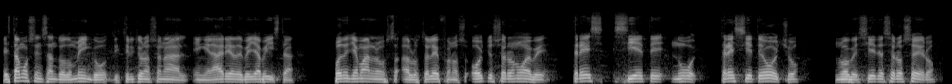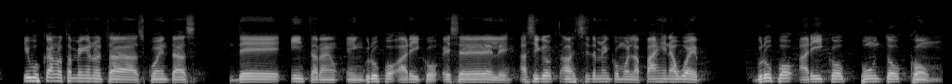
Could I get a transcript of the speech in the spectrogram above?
Estamos en Santo Domingo, Distrito Nacional, en el área de Bellavista. Pueden llamarnos a los teléfonos 809-378-9700 y buscarnos también en nuestras cuentas de Instagram en Grupo Arico SRL, así, así también como en la página web grupoarico.com.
